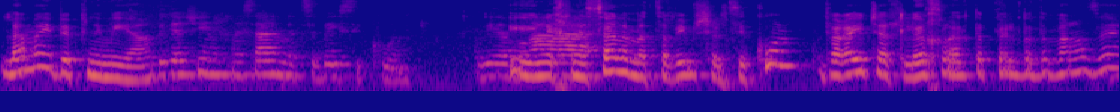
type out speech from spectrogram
למה היא בפנימייה? בגלל שהיא נכנסה למצבי סיכון. היא נכנסה למצבים של סיכון, וראית שאת לא יכולה לטפל בדבר הזה?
